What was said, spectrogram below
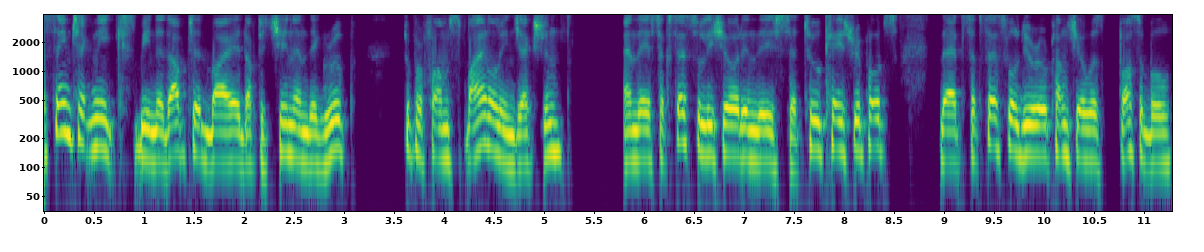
The same techniques been adopted by Dr. Chin and their group to perform spinal injection, and they successfully showed in these uh, two case reports that successful dural puncture was possible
